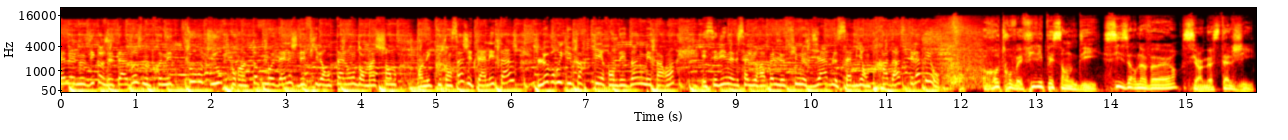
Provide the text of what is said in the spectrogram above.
elle, nous dit quand j'étais ado, je me prenais toujours pour un top modèle. Je défilais en talons dans ma chambre en écoutant ça. J'étais à l'étage. Le bruit du parquet rendait dingue mes parents. Et Céline, elle, ça lui rappelle le film Le Diable s'habille en Prada. C'était la PO. Retrouvez Philippe et Sandy, 6h-9h sur Nostalgie.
